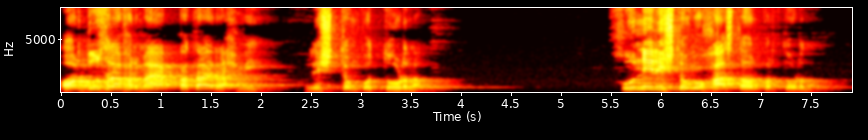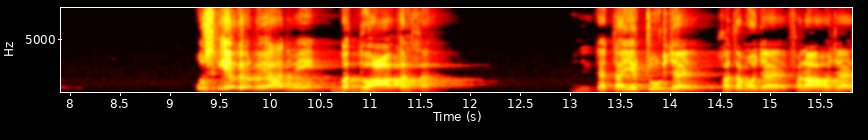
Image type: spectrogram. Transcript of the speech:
اور دوسرا فرمایا، قطع رحمی، رشتوں کو توڑنا۔ خونی رشتوں کو خاص طور پر توڑنا۔ اس کی اگر کوئی آدمی بد دعا کرتا ہے یعنی کہتا ہے یہ ٹوٹ جائے، ختم ہو جائے، فنا ہو جائے،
